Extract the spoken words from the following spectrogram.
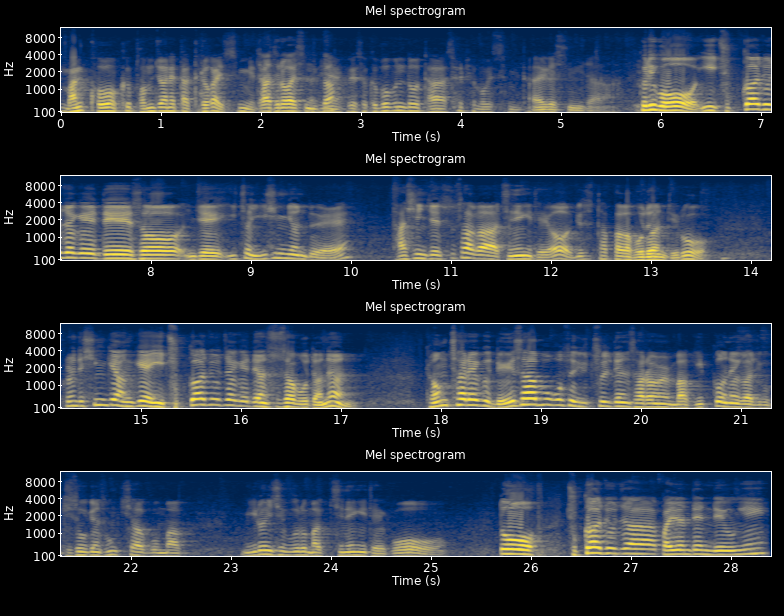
많고 그 범주 안에 다 들어가 있습니다. 다 들어가 있습니까? 예, 그래서 그 부분도 다 살펴보겠습니다. 알겠습니다. 그리고 이 주가 조작에 대해서 이제 2020년도에 다시 이제 수사가 진행이 돼요. 뉴스타파가 보도한 뒤로. 그런데 신기한 게 이 주가 조작에 대한 수사보다는 경찰의 그 내사 보고서 유출된 사람을 막 입건해가지고 기소견 송치하고 막 이런 식으로 막 진행이 되고 또 주가 조작 관련된 내용이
